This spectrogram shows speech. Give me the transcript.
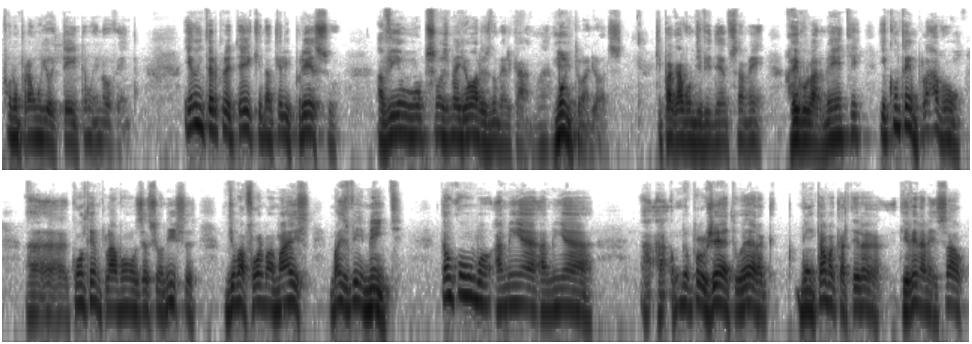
Foram para 1,80, 1,90. Eu interpretei que naquele preço haviam opções melhores no mercado, né? muito melhores, que pagavam dividendos também regularmente e contemplavam, uh, contemplavam os acionistas de uma forma mais, mais veemente. Então, como a minha, a minha, a, a, o meu projeto era montar uma carteira de renda mensal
